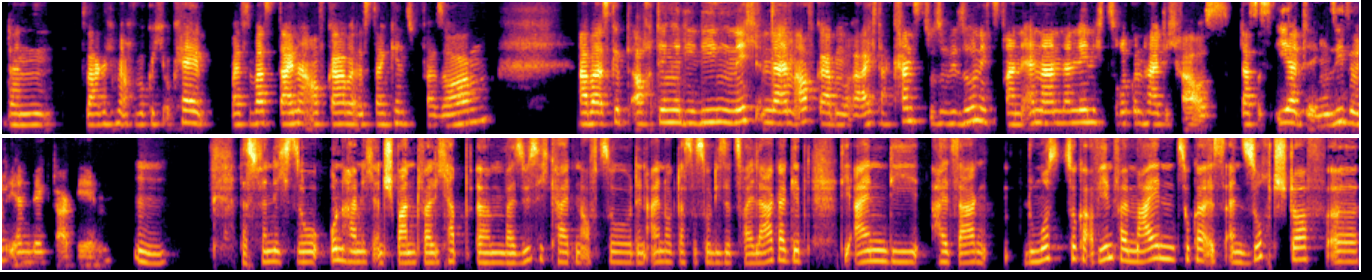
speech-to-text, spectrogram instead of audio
dann sage ich mir auch wirklich, okay, weißt du was, deine Aufgabe ist, dein Kind zu versorgen. Aber es gibt auch Dinge, die liegen nicht in deinem Aufgabenbereich. Da kannst du sowieso nichts dran ändern. Dann lehne ich zurück und halte dich raus. Das ist ihr Ding. Sie wird ihren Weg da gehen. Mhm. Das finde ich so unheimlich entspannt, weil ich habe ähm, bei Süßigkeiten oft so den Eindruck, dass es so diese zwei Lager gibt. Die einen, die halt sagen, du musst Zucker auf jeden Fall meiden. Zucker ist ein Suchtstoff. Äh,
